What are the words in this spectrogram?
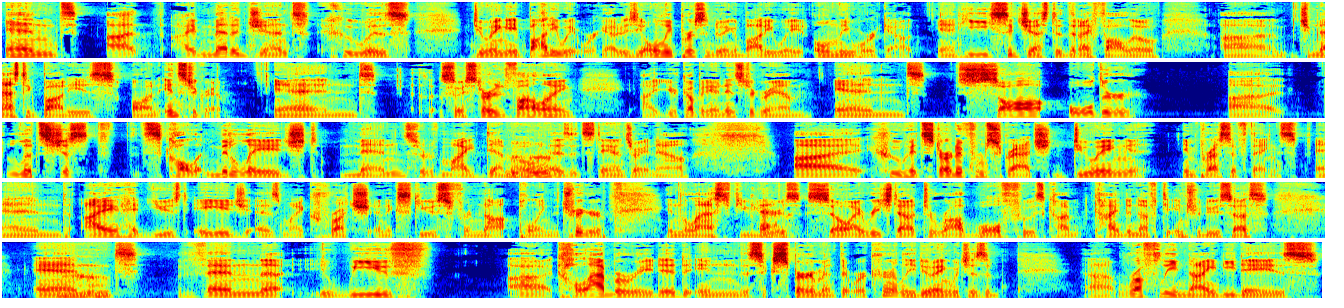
And uh, I met a gent who was doing a body weight workout. He was the only person doing a body weight only workout. And he suggested that I follow uh, gymnastic bodies on Instagram. And so I started following uh, your company on Instagram and saw older uh, let's just let's call it middle-aged men, sort of my demo as it stands right now, uh, who had started from scratch doing impressive things. And I had used age as my crutch and excuse for not pulling the trigger in the last few years. So I reached out to Robb Wolf, who was kind, kind enough to introduce us. And then uh, we've uh, collaborated in this experiment that we're currently doing, which is a, uh, roughly 90 days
